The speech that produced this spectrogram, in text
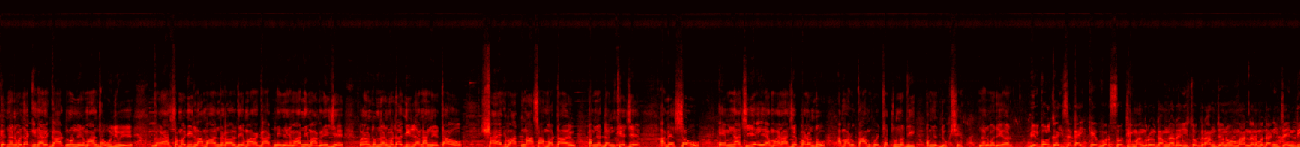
કે નર્મદા કિનારે ઘાટનું નિર્માણ થવું જોઈએ. ઘણા સમયથી લાંબા અંતરાલથી અમારા ઘાટની નિર્માણની માગણી છે. પરંતુ નર્મદા જિલ્લાના નેતાઓ શાયદ વાત ના સાંભળતા હોય, અમને ડંખે છે. અમે સૌ એમના છીએ, એ અમારા છે, પરંતુ અમારું કામ કોઈ થતું નથી. અમને દુઃખ છે. નર્મદે હર. બિલકુલ કહી શકાય કે વર્ષોથી માંગરોલ ગામના રહીશો ગ્રામજનો માં નર્મદાની જયંતિ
